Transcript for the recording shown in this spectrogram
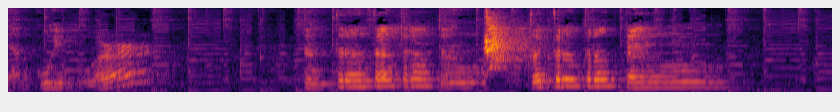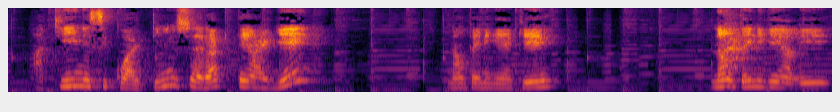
Olhar no corredor. Tan, tan, tan, tan, tan. Tan, tan, tan, tan. Aqui nesse quartinho, será que tem alguém? Não tem ninguém aqui. Não tem ninguém ali.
